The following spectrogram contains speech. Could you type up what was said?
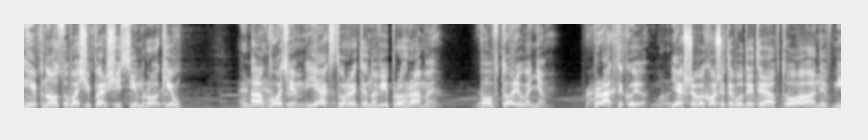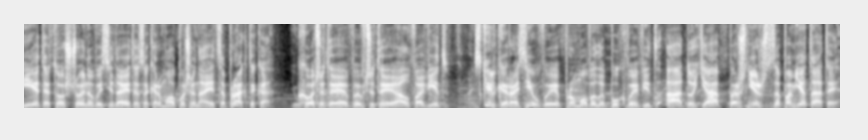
гіпноз у ваші перші сім років, а потім як створити нові програми? Повторюванням. Практикою. Якщо ви хочете водити авто, а не вмієте, то щойно ви сідаєте за кермо, починається практика. Хочете вивчити алфавіт? Скільки разів ви промовили букви від А до Я, перш ніж запам'ятати?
